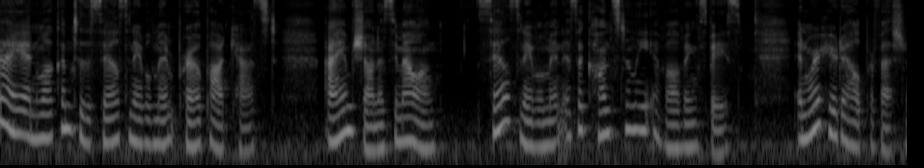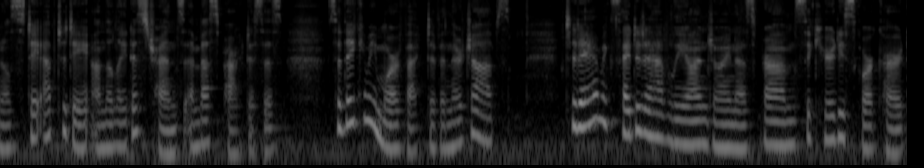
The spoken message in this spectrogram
Hi, and welcome to the Sales Enablement Pro podcast. I am Shauna Sumawang. Sales enablement is a constantly evolving space, and we're here to help professionals stay up to date on the latest trends and best practices so they can be more effective in their jobs. Today, I'm excited to have Leon join us from Security Scorecard.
